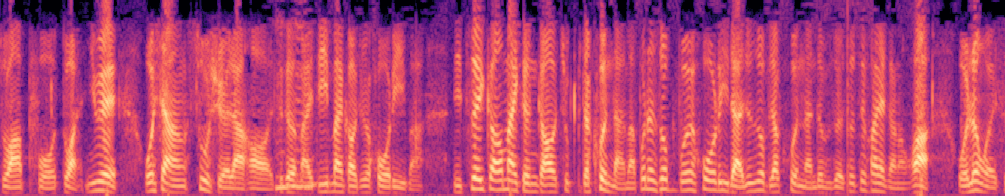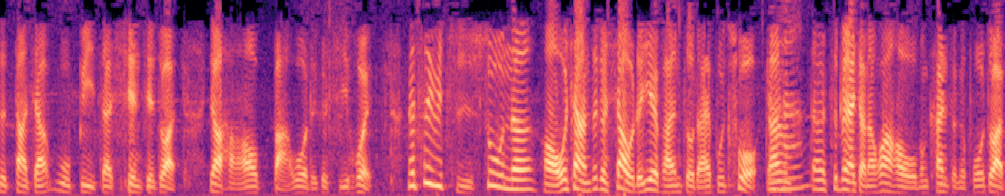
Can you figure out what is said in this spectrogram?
抓波段。因为我想数学啦哈，这个买低卖高就是获利嘛。你追高卖更高就比较困难嘛，不能说不会获利的，就是说比较困难，对不对？所以这块来讲的话，我认为是大家务必在现阶段要好好把握的一个机会。那至于指数呢？哦，我想这个下午的夜盘走的还不错。当然，但是这边来讲的话，哈，我们看整个波段，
